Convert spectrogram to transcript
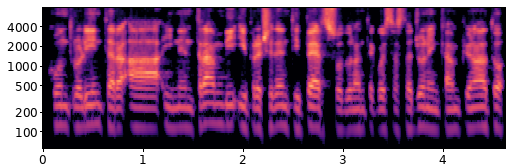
contro l'Inter ha in entrambi i precedenti perso durante questa stagione in campionato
